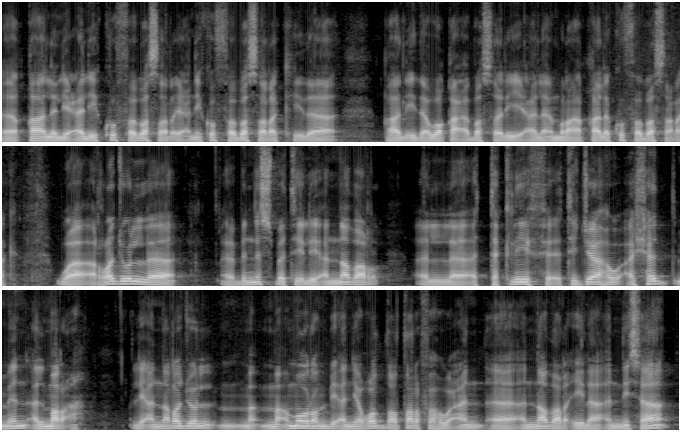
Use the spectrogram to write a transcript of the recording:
آه، قال لعلي كف بصر يعني كف بصرك. إذا قال إذا وقع بصري على امرأة قال كف بصرك. والرجل آه، بالنسبة للنظر التكليف تجاهه أشد من المرأة لأن الرجل مأمور بأن يغض طرفه عن آه، النظر إلى النساء.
